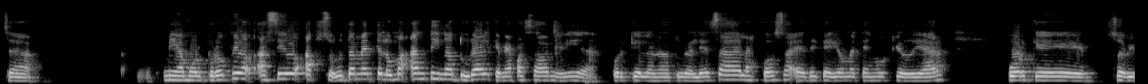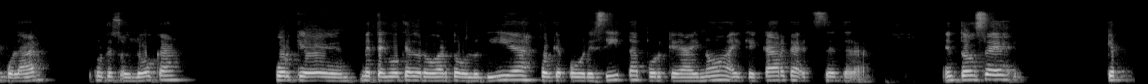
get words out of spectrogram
O sea, mi amor propio ha sido absolutamente lo más antinatural que me ha pasado en mi vida, porque la naturaleza de las cosas es de que yo me tengo que odiar porque soy bipolar, porque soy loca, porque me tengo que drogar todos los días, porque pobrecita, porque ay no, hay que carga, etc. Entonces, que,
